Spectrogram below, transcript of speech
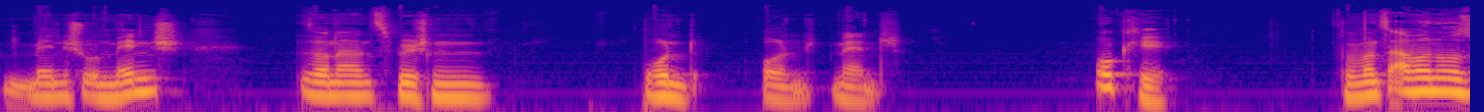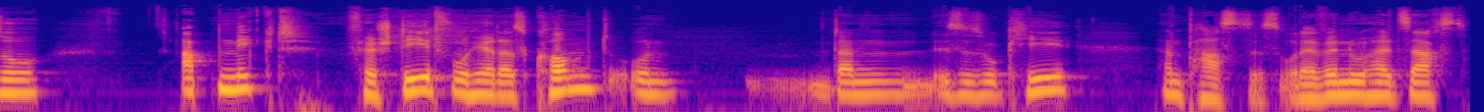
Mensch und Mensch, sondern zwischen Hund und Mensch. Okay. Wenn man es einfach nur so abnickt, versteht, woher das kommt und dann ist es okay, dann passt es. Oder wenn du halt sagst,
